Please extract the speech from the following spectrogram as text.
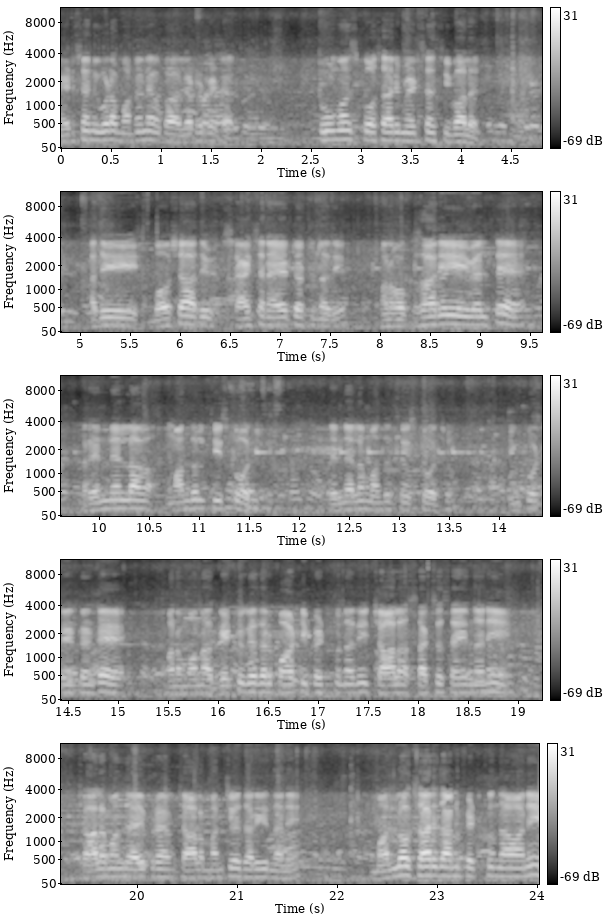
మెడిసిన్ కూడా మొన్ననే ఒక లెటర్ పెట్టారు. టూ మంత్స్కి ఒకసారి మెడిసిన్స్ ఇవ్వాలని అది బహుశా అది శాంక్షన్ అయ్యేటట్టున్నది. మనం ఒకసారి వెళ్తే రెండు నెలల మందులు తీసుకోవచ్చు. రెండు నెలల మందులు తీసుకోవచ్చు. ఇంకోటి ఏంటంటే మనం మొన్న గెట్ టుగెదర్ పార్టీ పెట్టుకున్నది చాలా సక్సెస్ అయిందని చాలామంది అభిప్రాయం చాలా మంచిగా జరిగిందని. మళ్ళీ ఒకసారి దాన్ని పెట్టుకుందామని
